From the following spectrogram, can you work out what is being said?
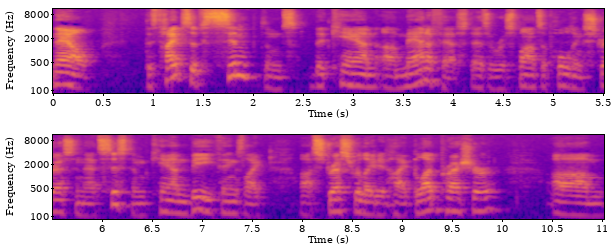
Now the types of symptoms that can uh, manifest as a response of holding stress in that system can be things like uh, stress-related high blood pressure, um,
